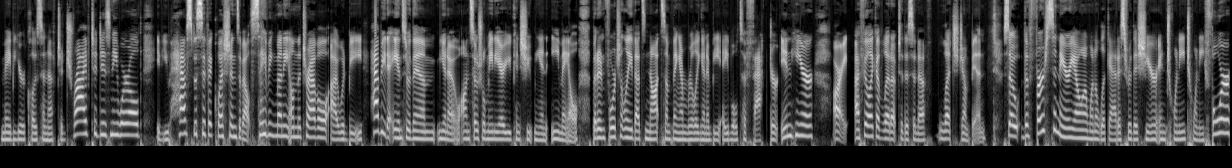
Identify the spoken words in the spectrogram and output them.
Maybe you're close enough to drive to Disney World. If you have specific questions about saving money on the travel, I would be happy to answer them, you know, on social media. You can shoot me an email. But unfortunately, that's not something I'm really going to be able to factor in here. All right. I feel like I've led up to this enough. Let's jump in. So, the first scenario I want to look at is for this year in 2024.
